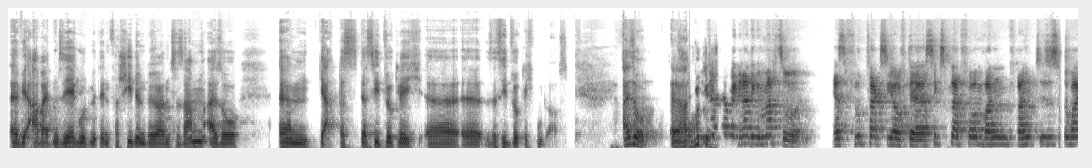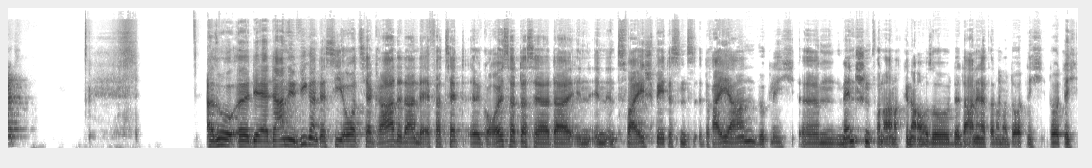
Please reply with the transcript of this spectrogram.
Äh, wir arbeiten sehr gut mit den verschiedenen Behörden zusammen. Also ähm, ja, das, das sieht wirklich, äh, äh das sieht wirklich gut aus. Also äh, hat wirklich. Das haben wir gerade gemacht. So erst Flugtaxi auf der Six-Plattform. Wann, Frank, ist es soweit? Also äh, der Daniel Wiegand, der CEO, hat es ja gerade da in der FAZ äh, geäußert, dass er da in, in, in zwei, spätestens drei Jahren wirklich ähm, Menschen von A nach genau, also der Daniel hat da nochmal deutlich, deutlich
